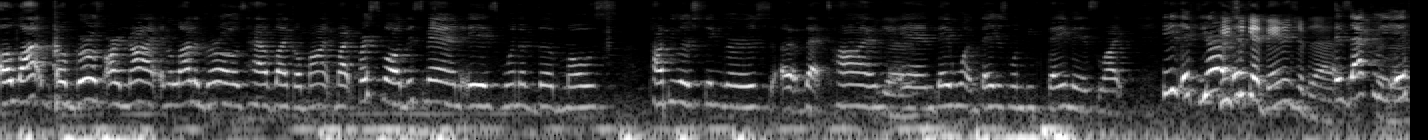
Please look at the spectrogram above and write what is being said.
a lot of girls are not and a lot of girls have like a mind like first of all, this man is one of the most popular singers of that time Yeah. and they want they just want to be famous like he if you're He if, took advantage of that. Exactly. If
